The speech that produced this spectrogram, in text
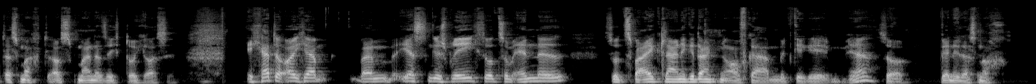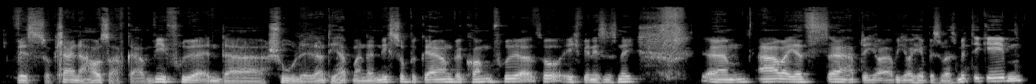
das macht aus meiner Sicht durchaus Sinn. Ich hatte euch ja beim ersten Gespräch so zum Ende so zwei kleine Gedankenaufgaben mitgegeben. Ja, so, wenn ihr das noch wisst, so kleine Hausaufgaben, wie früher in der Schule. Ja? Die hat man dann nicht so gern bekommen früher, so, ich wenigstens nicht. Ähm, aber jetzt äh, habe ich, hab ich euch ein bisschen was mitgegeben.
